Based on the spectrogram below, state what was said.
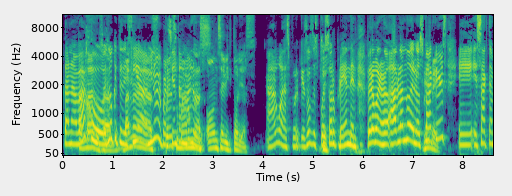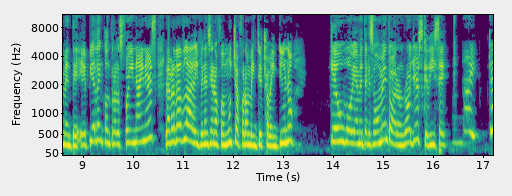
Tan tan abajo, mal, o sea, es lo que te decía. A, mí no me parecían tan malos. unas 11 victorias. Aguas, porque esos después Sí. sorprenden. Pero bueno, hablando de los. Packers, eh, exactamente, eh, pierden contra los 49ers. La verdad, la diferencia no fue mucha, fueron 28 a 21. ¿Qué hubo obviamente en ese momento? Aaron Rodgers que dice, ay, yo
